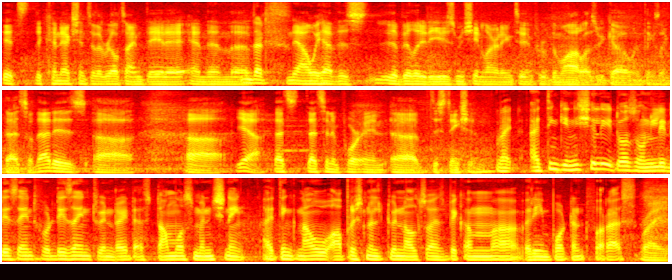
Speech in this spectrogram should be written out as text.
it's the connection to the real time data, and then the That's- now we have this the ability to use machine learning to improve the model as we go and things like that. So that is, uh, uh, yeah, that's that's an important uh, distinction. Right. I think initially it was only designed for design twin, right? As Tom was mentioning. I think now operational twin also has become uh, very important for us. Right.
